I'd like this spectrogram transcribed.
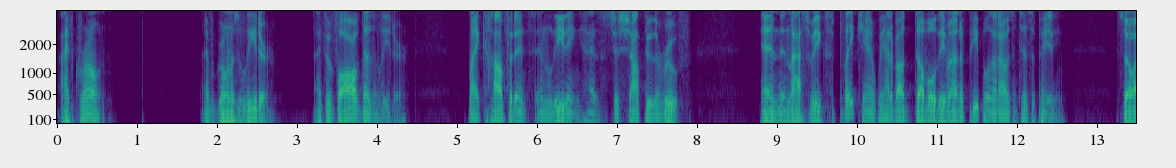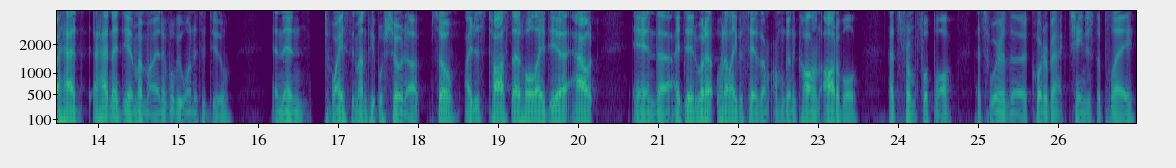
I've grown. I've grown as a leader. I've evolved as a leader. My confidence in leading has just shot through the roof. And in last week's play camp, we had about double the amount of people that I was anticipating. So I had I had an idea in my mind of what we wanted to do, and then twice the amount of people showed up. So I just tossed that whole idea out, and uh, I did what I, what I like to say is I'm, I'm going to call an audible. That's from football. That's where the quarterback changes the play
